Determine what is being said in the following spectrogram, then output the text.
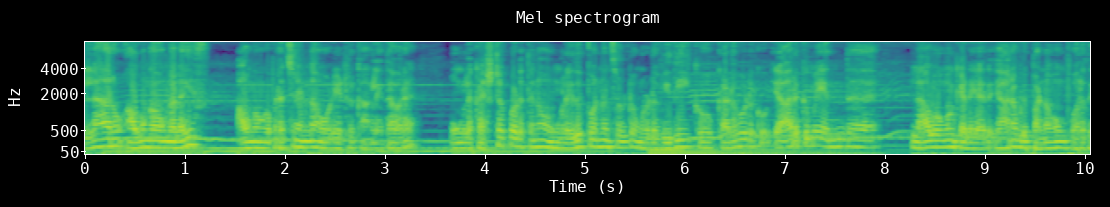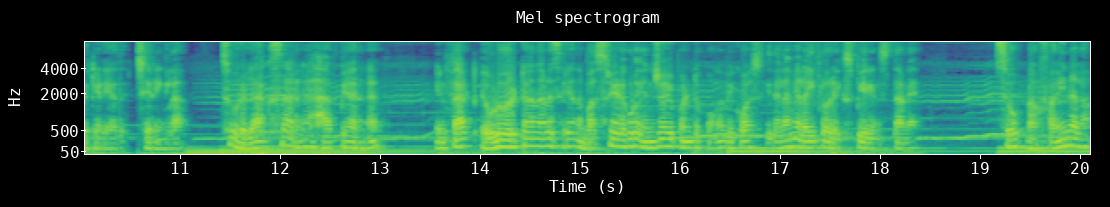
எல்லாரும் அவங்கவுங்க லைஃப் அவங்கவுங்க பிரச்சனைன்னு தான் ஓடிட்டுருக்காங்களே தவிர உங்களை கஷ்டப்படுத்தணும் உங்களை இது பண்ணுன்னு சொல்லிட்டு உங்களோட விதிக்கோ கடவுளுக்கோ யாருக்குமே எந்த லாபமும் கிடையாது. யாரும் அப்படி பண்ணவும் போகிறது கிடையாது. சரிங்களா? ஸோ ரிலாக்ஸாக இருங்க ஹாப்பியாக இருங்க. இன்ஃபேக்ட் எவ்வளோ இருட்டாக இருந்தாலும் சரி அந்த பஸ் ரைடை கூட என்ஜாய் பண்ணிட்டு போங்க பிகாஸ் இதெல்லாமே லைஃப்பில் ஒரு எக்ஸ்பீரியன்ஸ் தானே. ஸோ நான் ஃபைனலாக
